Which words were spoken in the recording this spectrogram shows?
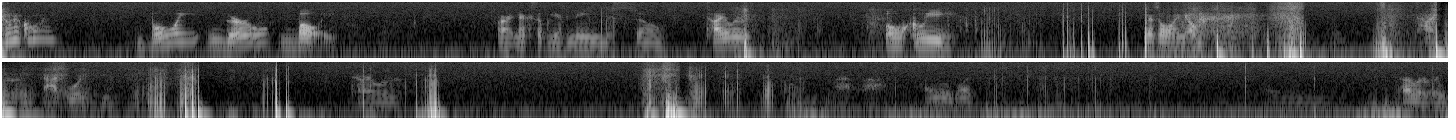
Unicorn? Boy, girl, boy. Alright, next up we have names. So, Tyler Oakley. That's all I know. Tyler Atwood. Tyler. Tyler what? Um, Tyler Raymond?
